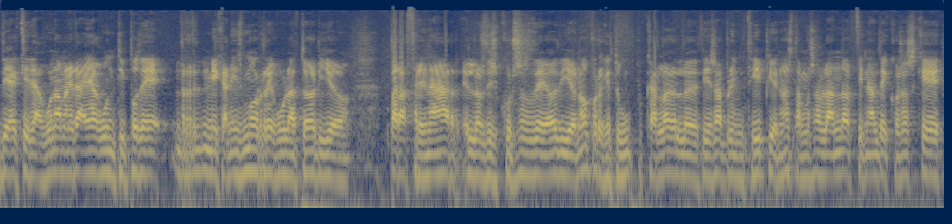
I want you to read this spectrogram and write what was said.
de que de alguna manera hay algún tipo de mecanismo regulatorio para frenar los discursos de odio, ¿no? Porque tú, Carla, lo decías al principio, ¿no? Estamos hablando al final de cosas que,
